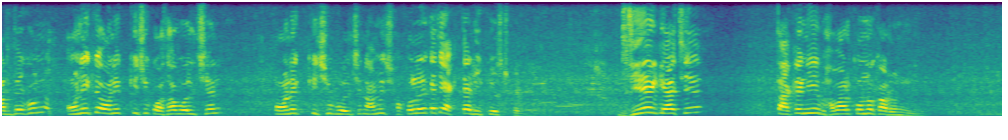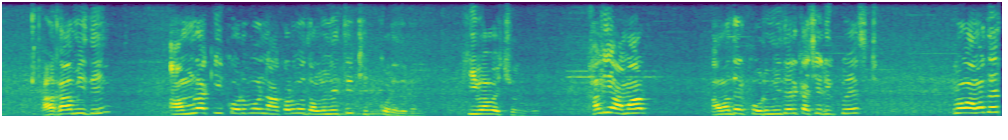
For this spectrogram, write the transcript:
আর দেখুন, অনেকে অনেক কিছু কথা বলছেন, অনেক কিছু বলছেন। আমি সকলের কাছে একটা রিকোয়েস্ট করব যে গেছে, তাকে নিয়ে ভাবার কোনো কারণ নেই। আগামী দিন আমরা কি করব, না করব দলনীতি ঠিক করে দেবেন। কীভাবে চলবো? খালি আমার, আমাদের কর্মীদের কাছে রিকোয়েস্ট এবং আমাদের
